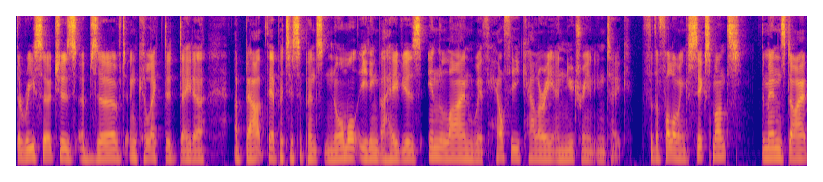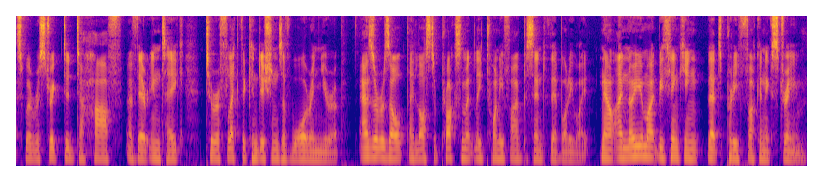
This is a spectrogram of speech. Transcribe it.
the researchers observed and collected data about their participants' normal eating behaviors in line with healthy calorie and nutrient intake. For the following six months, the men's diets were restricted to half of their intake to reflect the conditions of war in Europe. As a result, they lost approximately 25% of their body weight. Now, I know you might be thinking that's pretty fucking extreme,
